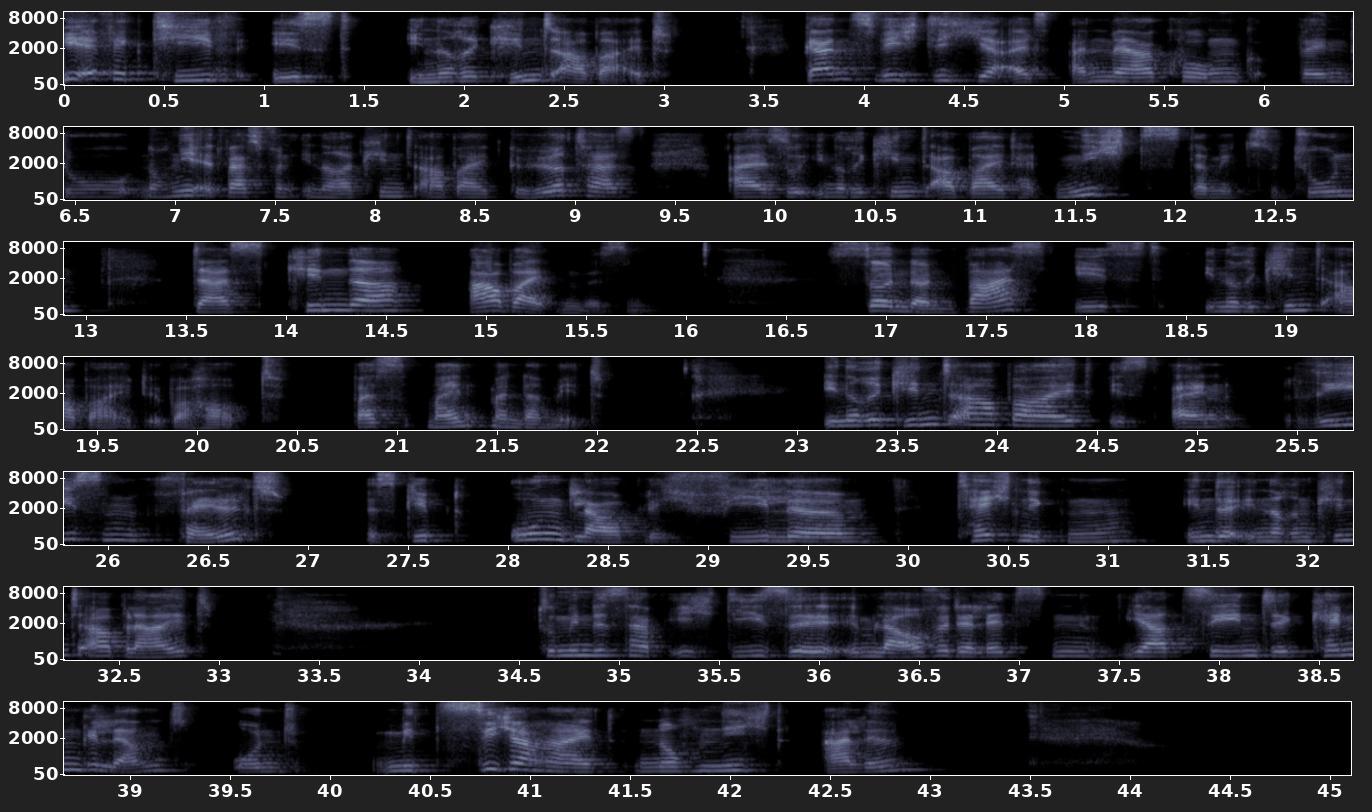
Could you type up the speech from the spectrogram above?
Wie effektiv ist innere Kindarbeit? Ganz wichtig hier als Anmerkung, wenn du noch nie etwas von innerer Kindarbeit gehört hast. Also innere Kindarbeit hat nichts damit zu tun, dass Kinder arbeiten müssen, sondern was ist innere Kindarbeit überhaupt? Was meint man damit? Innere Kindarbeit ist ein Riesenfeld. Es gibt unglaublich viele Techniken in der inneren Kindarbeit. Zumindest habe ich diese im Laufe der letzten Jahrzehnte kennengelernt und mit Sicherheit noch nicht alle.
